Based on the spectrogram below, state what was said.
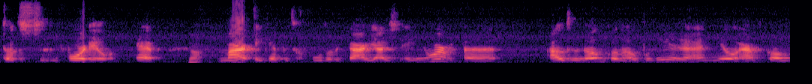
dat is een voordeel dat ik heb. Ja. Maar ik heb het gevoel dat ik daar juist enorm autonoom kan opereren en heel erg kan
